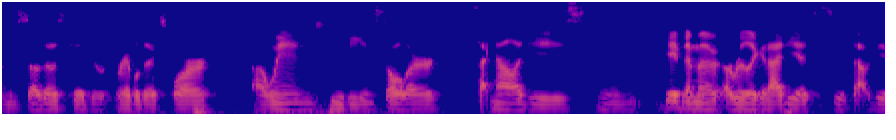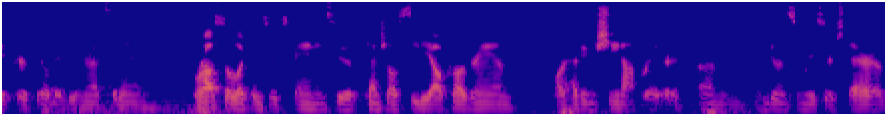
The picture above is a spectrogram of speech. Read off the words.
Um, and so those kids were able to explore uh, wind, EV, and solar technologies and gave them a, a, really good idea to see if that would be a career field they'd be interested in. We're also looking to expand into a potential CDL program or heavy machine operator um, and, and doing some research there of,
